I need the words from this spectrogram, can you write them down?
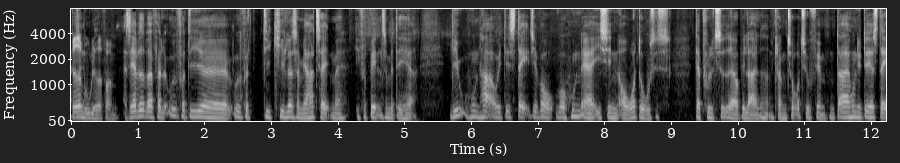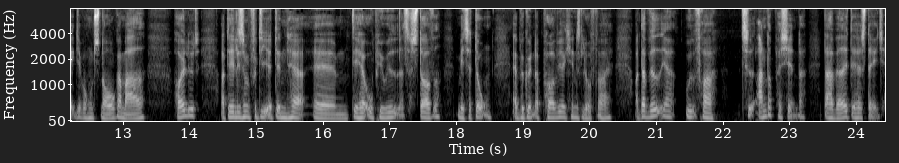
bedre Altså- muligheder for dem. Altså jeg ved i hvert fald, ud fra, de, øh, ud fra de kilder, som jeg har talt med i forbindelse med det her, Liv, hun har jo i det stadie, hvor, hvor hun er i sin overdosis, da politiet er oppe i lejligheden kl. 22.15. Der er hun i det her stadie, hvor hun snorker meget højlydt, og det er ligesom fordi, at den her, øh, det her opioid, altså stoffet, metadon, er begyndt at påvirke hendes luftveje. Og der ved jeg, ud fra tid andre patienter, der har været i det her stadie,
